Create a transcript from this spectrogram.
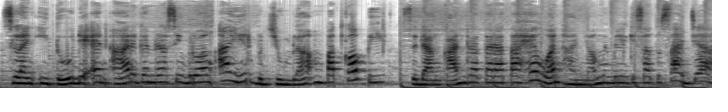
Selain itu, DNA regenerasi beruang air berjumlah 4 kopi, sedangkan rata-rata hewan hanya memiliki satu saja.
